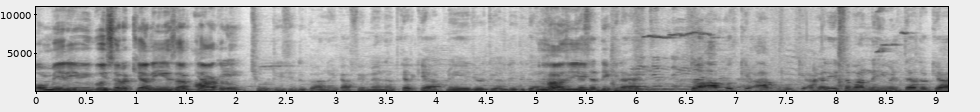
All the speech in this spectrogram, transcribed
और मेरी भी कोई सुरक्षा नहीं है सर क्या करूँ? छोटी सी दुकान है काफ़ी मेहनत करके आपने ये जो ज्वेलरी दुकान हाँ जी। जैसे दिख रहा है तो आप आप अगर ये सामान नहीं मिलता है तो क्या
